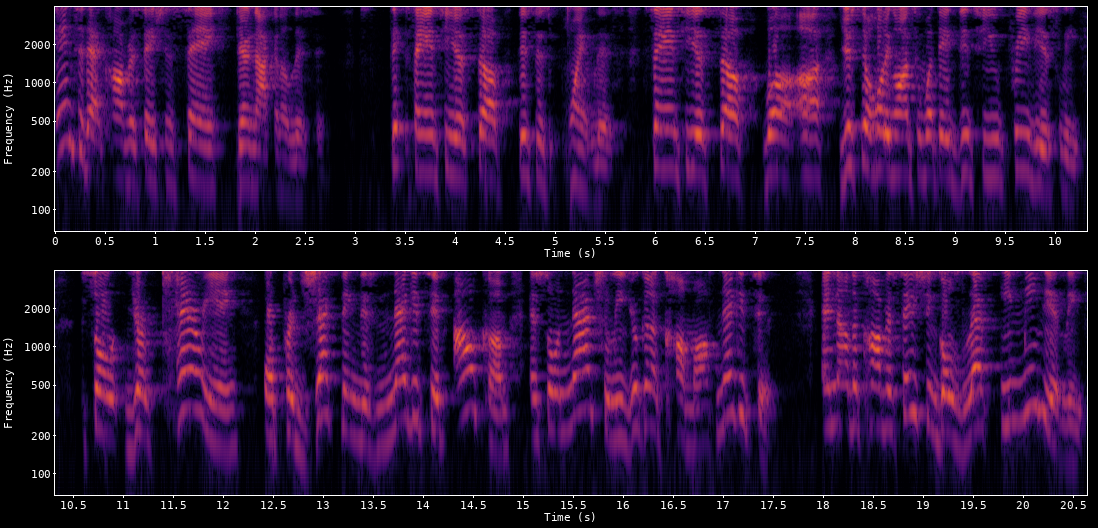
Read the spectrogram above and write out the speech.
into that conversation saying they're not going to listen saying to yourself, this is pointless. Saying to yourself, well, uh, you're still holding on to what they did to you previously. So you're carrying or projecting this negative outcome. And so naturally, you're going to come off negative. And now the conversation goes left immediately.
